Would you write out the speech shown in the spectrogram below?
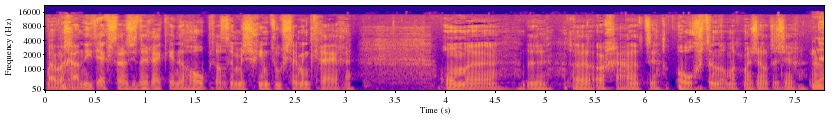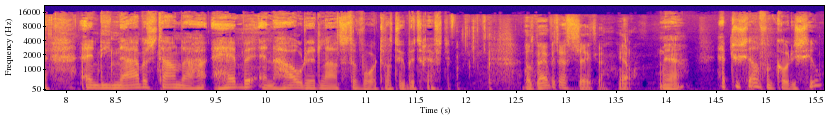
Maar we gaan niet extra zitten rekken in de hoop dat we misschien toestemming krijgen om uh, de uh, organen te oogsten, om het maar zo te zeggen. Nee. En die nabestaanden hebben en houden het laatste woord wat u betreft? Wat mij betreft zeker, ja. ja. Hebt u zelf een codicil?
